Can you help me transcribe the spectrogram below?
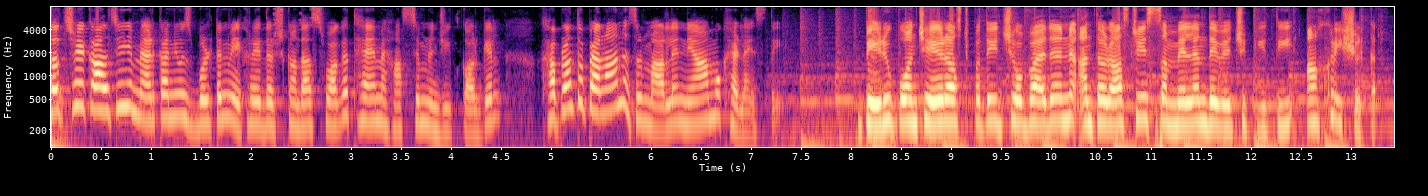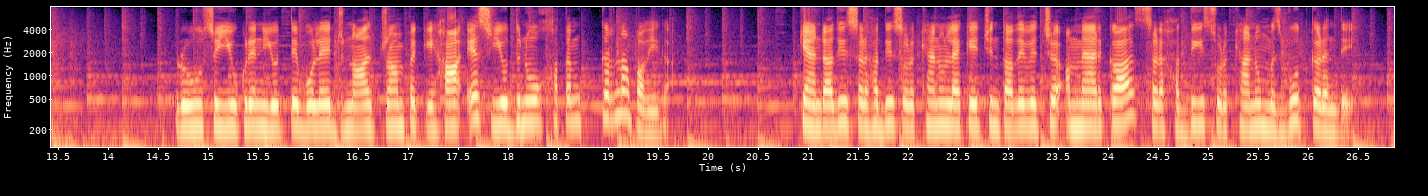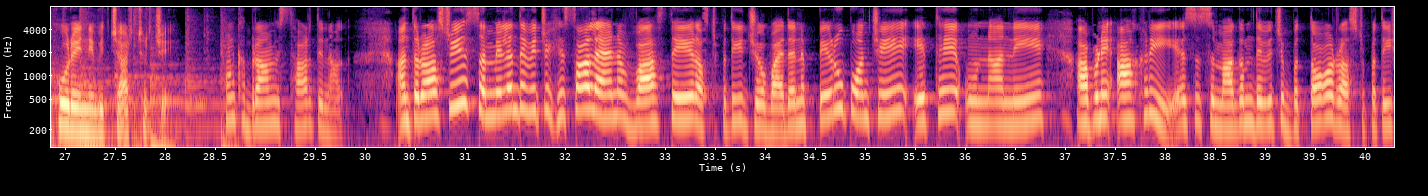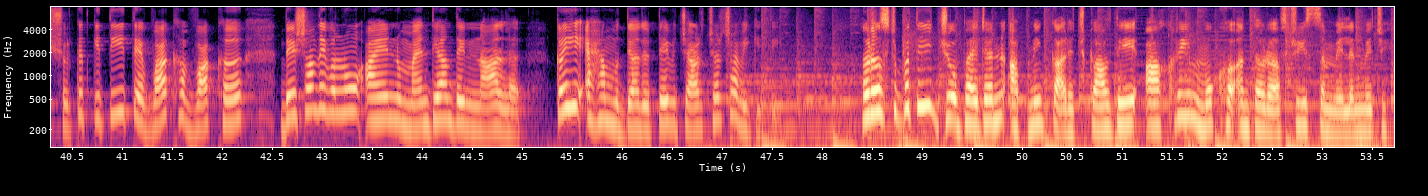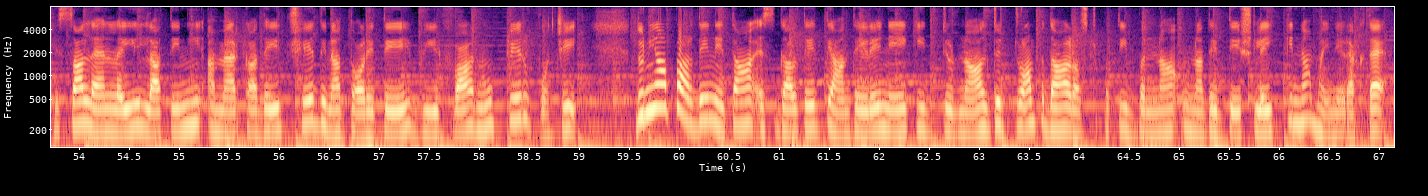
ਸਤਿ ਸ਼੍ਰੀ ਅਕਾਲ ਜੀ। America news bulletin ਵੇਖ ਰਹੇ ਦਰਸ਼ਕਾਂ ਦਾ ਸਵਾਗਤ ਹੈ। ਮੈਂ ਹਾਂ ਸਿਮਰਨਜੀਤ ਕੌਰ ਗਿੱਲ। ਖਬਰਾਂ ਤੋਂ ਪਹਿਲਾਂ ਨਜ਼ਰ ਮਾਰ ਲੈਂਦੇ ਹਾਂ ਮੁੱਖ ਹੈਡਲਾਈਨਸ ਤੇ। ਪੇਰੂ ਪਹੁੰਚੇ ਰਾਸ਼ਟਰਪਤੀ ਜੋ ਬਾਈਡਨ ਅੰਤਰਰਾਸ਼ਟਰੀ ਸੰਮੇਲਨ ਦੇ ਵਿੱਚ ਕੀਤੀ ਆਖਰੀ ਸ਼ਿਰਕਤ। ਰੂਸ, ਯੂਕਰੇਨ ਯੁੱਧ ਤੇ ਬੋਲੇ ਡੋਨਾਲਡ ਟਰੰਪ ਕਿਹਾ ਇਸ ਯੁੱਧ ਨੂੰ ਖਤਮ ਕਰਨਾ ਪਵੇਗਾ। ਕੈਨੇਡਾ ਦੀ ਸਰਹੱਦੀ ਸੁਰੱਖਿਆ ਨੂੰ ਲੈ ਕੇ ਚਿੰਤਾ ਦੇ ਵਿੱਚ ਅਮਰੀਕਾ ਸਰਹੱਦੀ ਸੁਰੱਖਿਆ ਨੂੰ ਮਜ਼ਬੂਤ ਕਰਨ ਦੇ ਹੋ ਰਹੇ ਨੇ ਵਿਚਾਰ ਚਰਚੇ। ਹੁਣ ਖਬਰਾਂ ਵਿਸਥਾਰ ਦੇ ਨਾਲ। ਅੰਤਰਰਾਸ਼ਟਰੀ ਸੰਮੇਲਨ ਦੇ ਵਿੱਚ ਹਿੱਸਾ ਲੈਣ ਵਾਸਤੇ ਰਾਸ਼ਟਰਪਤੀ ਜੋ ਬਾਈਡਨ ਪੇਰੂ ਪਹੁੰਚੇ। ਇੱਥੇ ਉਹਨਾਂ ਨੇ ਆਪਣੇ ਆਖਰੀ ਇਸ ਸਮਾਗਮ ਦੇ ਵਿੱਚ ਬਤੌਰ ਰਾਸ਼ਟਰਪਤੀ ਸ਼ਿਰਕਤ ਕੀਤੀ ਤੇ ਵੱਖ-ਵੱਖ ਦੇਸ਼ਾਂ ਦੇ ਵੱਲੋਂ ਆਏ ਨੁਮਾਇੰਦਿਆਂ ਦੇ ਨਾਲ ਕਈ ਅਹਿਮ ਮੁੱਦਿਆਂ ਦੇ ਉੱਤੇ ਵਿਚਾਰ ਚਰਚਾ ਵੀ ਕੀਤੀ। ਰਾਸ਼ਟਰਪਤੀ ਜੋ ਬਾਈਡਨ ਆਪਣੇ ਕਾਰਜਕਾਲ ਦੇ ਆਖਰੀ ਮੁੱਖ ਅੰਤਰਰਾਸ਼ਟਰੀ ਸੰਮੇਲਨ ਵਿੱਚ ਹਿੱਸਾ ਲੈਣ ਲਈ ਲਾਤੀਨੀ ਅਮਰੀਕਾ ਦੇ 6 ਦਿਨਾਂ ਦੌਰੇ ਤੇ ਵੀਰਵਾਰ ਨੂੰ ਪੇਰੂ ਪਹੁੰਚੇ। ਦੁਨੀਆ ਭਰ ਦੇ ਨੇਤਾ ਇਸ ਗੱਲ ਤੇ ਧਿਆਨ ਦੇ ਰਹੇ ਨੇ ਕਿ ਡੋਨਾਲਡ ਟਰੰਪ ਦਾ ਰਾਸ਼ਟਰਪਤੀ ਬੰਨਾ ਉਹਨਾਂ ਦੇ ਦੇਸ਼ ਲਈ ਕਿੰਨਾ ਮਾਇਨੇ ਰੱਖਦਾ ਹੈ।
